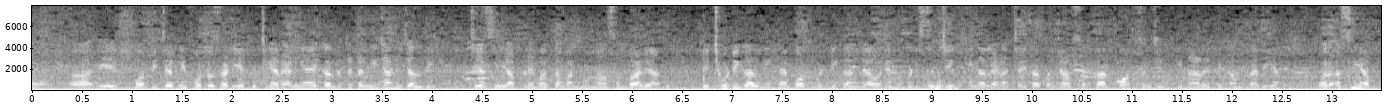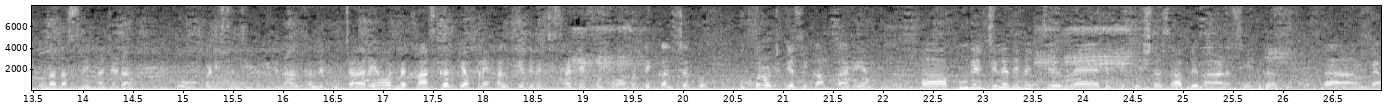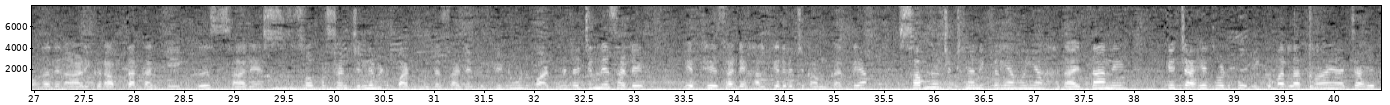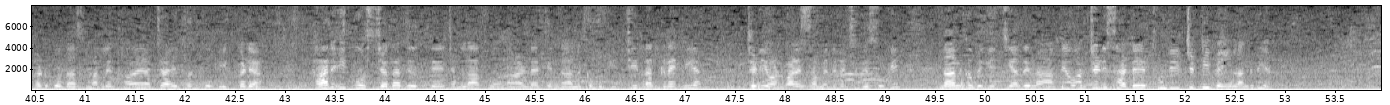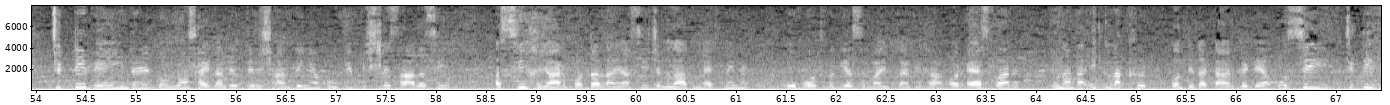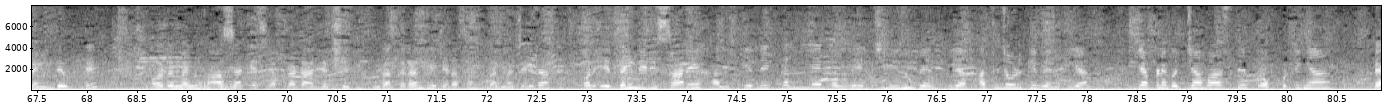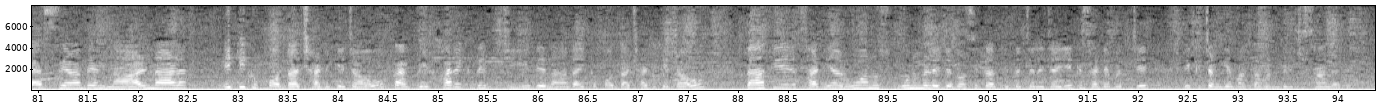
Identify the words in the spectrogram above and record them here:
ਇਹ ਬਹੁਤੀ ਚਿਰ ਨਹੀਂ ਫੋਟੋ ਸਾਡੀਆਂ ਖਿੱਚੀਆਂ ਰਹਿਣੀਆਂ ਇਹ ਕੰਧ ਤੇ ਟੰਗੀ ਜਾਣੀ ਜਲਦੀ ਜੇ ਅਸੀਂ ਆਪਣੇ ਵਾਤਾਵਰਣ ਨੂੰ ਨਾ ਸੰਭਾਲਿਆ ਇਹ ਛੋਟੀ ਗੱਲ ਨਹੀਂ ਹੈ, ਬਹੁਤ ਵੱਡੀ ਗੱਲ ਹੈ ਔਰ ਇਹਨੂੰ ਬੜੀ ਸੰਜੀਦਗੀ ਨਾਲ ਲੈਣਾ ਚਾਹੀਦਾ। ਪੰਜਾਬ ਸਰਕਾਰ ਬਹੁਤ ਸੰਜੀਦਗੀ ਨਾਲ ਇਹ ਤੇ ਕੰਮ ਕਰ ਰਹੀ ਹੈ ਔਰ ਅਸੀਂ ਆਪ- ਉਹਨਾਂ ਦਾ ਸੁਨੇਹਾ ਜਿਹੜਾ ਉਹ ਬੜੀ ਸੰਜੀਦਗੀ ਦੇ ਨਾਲ ਥੱਲੇ ਪਹੁੰਚਾ ਰਹੇ ਹਾਂ ਔਰ ਮੈਂ ਖਾਸ ਕਰਕੇ ਆਪਣੇ ਹਲਕੇ ਦੇ ਵਿੱਚ ਸਾਡੇ ਫੋਟੋਆਂ ਦੇ ਕਲਚਰ ਤੋਂ ਉੱਪਰ ਉੱਠ ਕੇ ਅਸੀਂ ਕੰਮ ਕਰ ਰਹੇ ਹਾਂ ਪੂਰੇ ਜ਼ਿਲ੍ਹੇ ਦੇ ਵਿੱਚ ਮੈਂ ਡਿਪਟੀ ਕਮਿਸ਼ਨਰ ਸਾਹਿਬ ਦੇ ਨਾਲ ਅਸੀਂ ਇੱਕ ਮੈਂ ਉਹਨਾਂ ਦੇ ਨਾਲ ਇੱਕ ਰਾਬਤਾ ਕਰਕੇ ਇੱਕ ਸਾਰੇ 100% ਜਿੰਨੇ ਵੀ ਡਿਪਾਰਟਮੈਂਟ ਹੈ ਸਾਡੇ 52 ਡਿਪਾਰਟਮੈਂਟ ਹੈ ਜਿੰਨੇ ਸਾਡੇ ਇੱਥੇ ਸਾਡੇ ਹਲਕੇ ਦੇ ਵਿੱਚ ਕੰਮ ਕਰਦੇ ਆ, ਸਭ ਨੂੰ ਚਿੱਠੀਆਂ ਨਿਕਲੀਆਂ ਹੋਈਆਂ, ਹਦਾਇਤਾਂ ਨੇ ਕਿ ਚਾਹੇ ਤੁਹਾਡੇ ਕੋਲ ਇੱਕ ਮਰਲਾ ਥਾਂ ਆ, ਚਾਹੇ ਤੁਹਾਡੇ ਕੋਲ 10 ਮਰਲੇ ਥਾਂ ਆ, ਚਾਹੇ ਤੁਹਾਡੇ ਕੋਲ ਏਕੜ ਆ ਹਰ ਇੱਕ ਉਸ ਜਗ੍ਹਾ ਦੇ ਉੱਤੇ ਜੰਗਲਾਤ ਨੂੰ ਨਾਲ ਲੈ ਕੇ ਨਾਨਕ ਬਗੀਚੀ ਲੱਗ ਰਹੀ ਆ ਜਿਹੜੀ ਆਉਣ ਵਾਲੇ ਸਮੇਂ ਦੇ ਵਿੱਚ ਦਿਸੂਗੀ। ਨਾਨਕ ਬਗੀਚੀਆਂ ਦੇ ਨਾਂ ਤੇ ਔਰ ਜਿਹੜੀ ਸਾਡੇ ਇੱਥੋਂ ਦੀ ਚਿੱਟੀ ਬੇਈ ਲੰਘਦੀ ਆ ਚਿੱਟੀ ਵੇਈ ਦੇ ਦੋਨੋਂ ਸਾਈਡਾਂ ਦੇ ਉੱਤੇ ਨਿਸ਼ਾਨਦੇਹੀਆਂ ਹੋ ਕੇ ਪਿਛਲੇ ਸਾਲ ਅਸੀਂ 80000 ਪੌਦਾ ਲਾਇਆ ਸੀ ਜੰਗਲਾਤ ਮਹਿਕਮੇ ਨੇ। ਉਹ ਬਹੁਤ ਵਧੀਆ ਸਰਵਾਈਵ ਕਰ ਰਿਹਾ ਔਰ ਇਸ ਵਾਰ ਉਹਨਾਂ ਦਾ 1 ਲੱਖ ਪੌਦੇ ਦਾ ਟਾਰਗੇਟ ਆ, ਉਸੇ ਹੀ ਚਿੱਟੀ ਵੇਈ ਦੇ ਉੱਤੇ। ਔਰ ਮੈਨੂੰ ਆਸ ਹੈ ਕਿ ਅਸੀਂ ਆਪਣਾ ਟਾਰਗੇਟ ਛੇਤੀ ਪੂਰਾ ਕਰਾਂਗੇ, ਜਿਹੜਾ ਸਾਨੂੰ ਕਰਨਾ ਚਾਹੀਦਾ। ਔਰ ਇਦਾਂ ਹੀ ਮੇਰੀ ਸਾਰੇ ਹਲਕੇ ਦੇ ਕੱਲੇ ਕੱਲੇ ਜੀ ਨੂੰ ਬੇਨਤੀ ਆ, ਹੱਥ ਜੋੜ ਕੇ ਬੇਨਤੀ ਆ ਕਿ ਆਪਣੇ ਬੱਚਿਆਂ ਵਾਸਤੇ ਪ੍ਰਾਪਰਟੀਆਂ ਪੈਸਿਆਂ ਦੇ ਨਾਲ ਨਾਲ ਇੱਕ ਇੱਕ ਪੌਦਾ ਛੱਡ ਕੇ ਜਾਓ। ਘਰ ਦੇ ਹਰ ਇੱਕ ਦੇ ਜੀ ਦੇ ਨਾਂ ਦਾ ਇੱਕ ਪੌਦਾ ਛੱਡ ਕੇ ਜਾਓ। ਤਾਂ ਕਿ ਸਾਡੀਆਂ ਰੂਹਾਂ ਨੂੰ ਸਕੂਨ ਮਿਲੇ ਜਦੋਂ ਅਸੀਂ ਧਰਤੀ ਤੇ ਚਲੇ ਜਾਈਏ ਕਿ ਸਾਡੇ ਬੱਚੇ ਇੱਕ ਚੰਗੇ ਵਾਤਾਵਰਣ ਦੇ ਵਿੱਚ ਸਾਹ ਲੈ ਰਹੇ।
